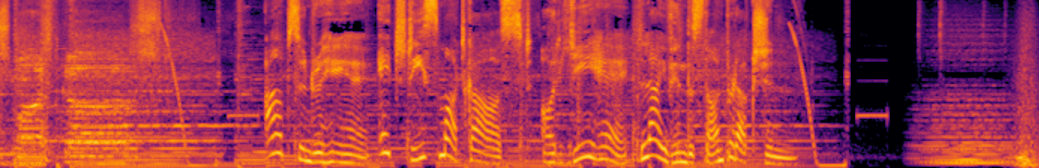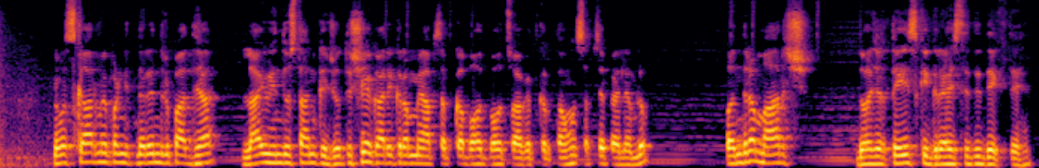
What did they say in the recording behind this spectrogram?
Smartcast. आप सुन रहे हैं एच डी स्मार्ट कास्ट और ये है लाइव हिंदुस्तान प्रोडक्शन नमस्कार मैं पंडित नरेंद्र उपाध्याय लाइव हिंदुस्तान के ज्योतिषीय कार्यक्रम में आप सबका बहुत बहुत स्वागत करता हूँ। सबसे पहले हम लोग 15 मार्च 2023 की ग्रह स्थिति देखते हैं।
